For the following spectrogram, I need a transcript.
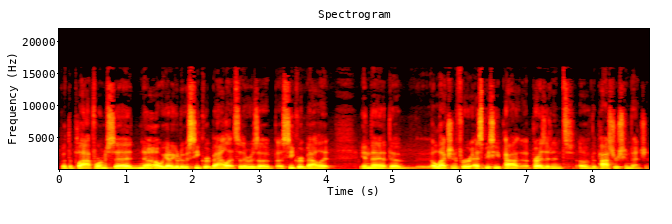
but the platform said no. We got to go to a secret ballot." So there was a, a secret ballot in the the election for SBC pa- president of the pastors convention,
